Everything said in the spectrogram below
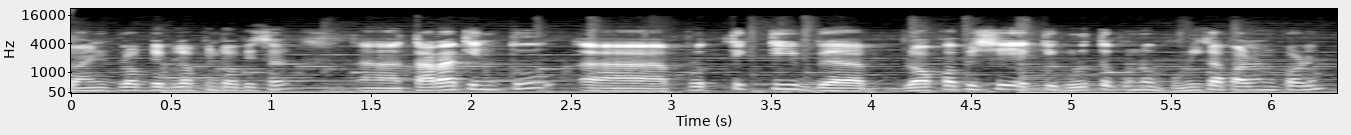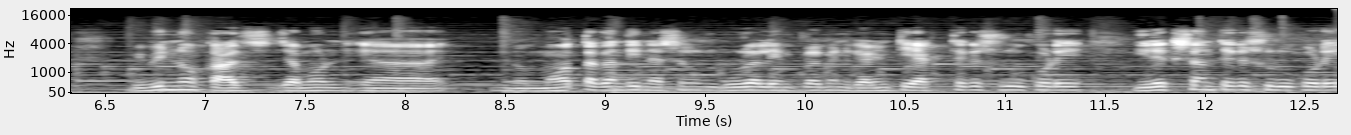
জয়েন্ট ব্লক ডেভেলপমেন্ট অফিসার তারা কিন্তু প্রত্যেকটি ব্লক অফিসে একটি গুরুত্বপূর্ণ ভূমিকা পালন করেন। বিভিন্ন কাজ যেমন Mahatma Gandhi national rural employment guarantee act থেকে শুরু করে, ইলেকশন থেকে শুরু করে,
